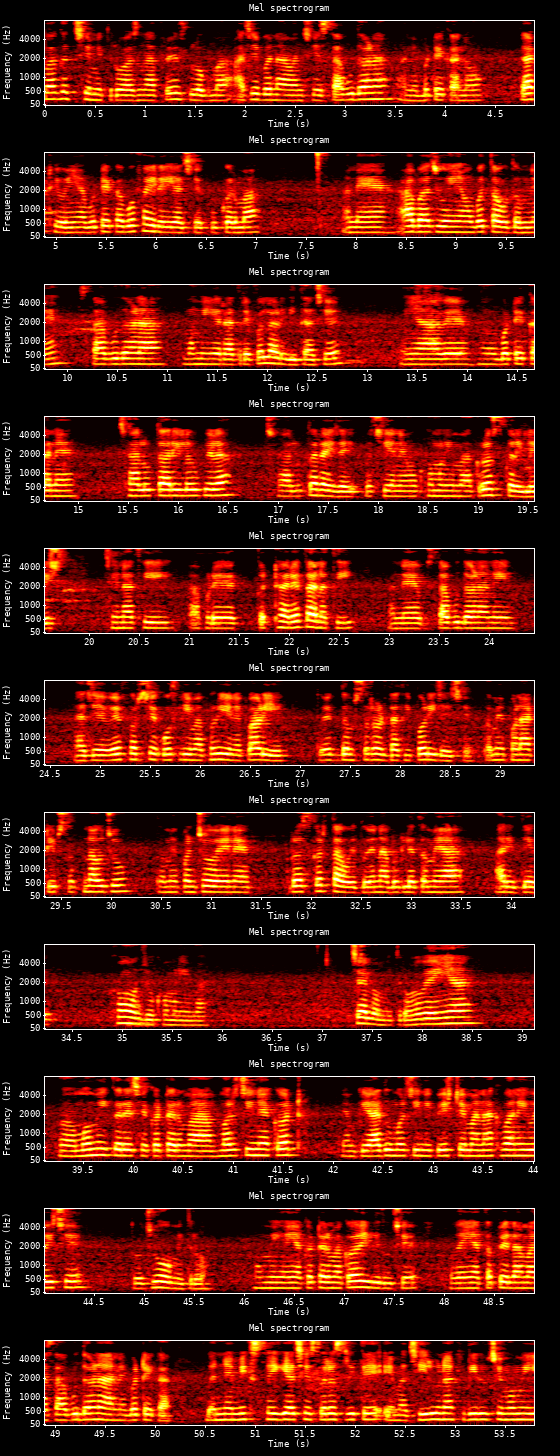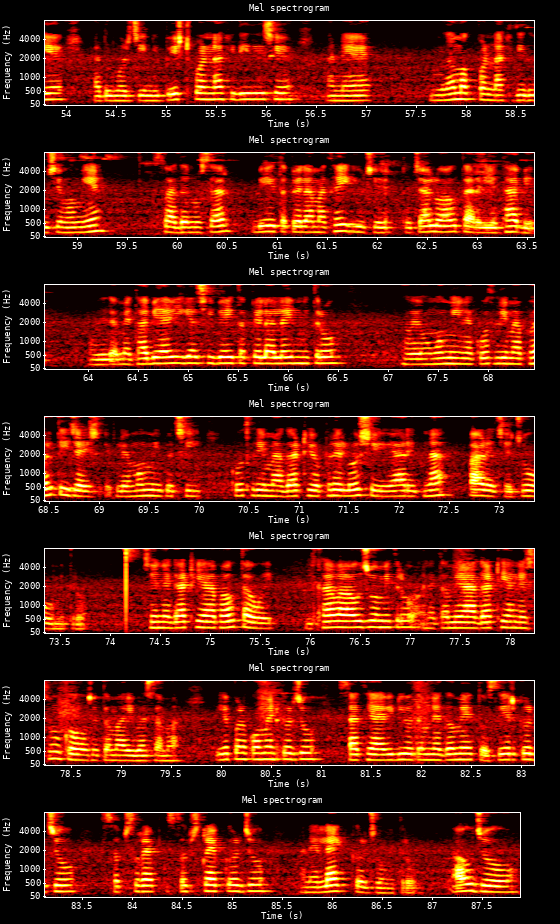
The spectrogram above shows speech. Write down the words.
સ્વાગત છે મિત્રો આજના ફ્રેશ બ્લોગમાં આજે બનાવવાનું છે સાબુદાણા અને બટેકાનો. ગાંઠિયો અહીંયા બટેકા બફાઈ રહ્યા છે કુકરમાં. અને આ બાજુ અહીંયા હું બતાવું તમને. સાબુદાણા મમ્મીએ રાત્રે પલાળી દીધા છે. અહીંયા હવે હું બટેકાને છાલ ઉતારી લઉં પહેલાં. છાલ ઉતારાઈ જાય, પછી એને હું ખમણીમાં ક્રશ કરી લઈશ. જેનાથી આપણે કઠ્ઠા રહેતા નથી. અને સાબુદાણાની આ જે વેફર છે કોથળીમાં ભરીને પાડીએ તો એકદમ સરળતાથી પડી જાય છે. તમે પણ આ ટિપ્સ અપનાવજો. તમે પણ જો એને ક્રશ કરતા હોય તો એના બદલે તમે આ આ રીતે ખવણજો ખમણીમાં. ચાલો મિત્રો, હવે અહીંયા મમ્મી કરે છે કટરમાં મરચીને કટ. કેમ કે આદુ મરચીની પેસ્ટ એમાં નાખવાની હોય છે. તો જુઓ મિત્રો, મમ્મી અહીંયા કટરમાં કરી દીધું છે. હવે અહીંયા તપેલામાં સાબુદાણા અને બટેકા બંને મિક્સ થઈ ગયા છે સરસ રીતે. એમાં જીરું નાખી દીધું છે મમ્મીએ. આદુ મરચીની પેસ્ટ પણ નાખી દીધી છે અને નમક પણ નાખી દીધું છે મમ્મીએ. સ્વાદ અનુસાર બે તપેલામાં થઈ ગયું છે. તો ચાલો આવતા રહીએ ધાબે. હવે અમે ધાબે આવી ગયા છીએ બે તપેલા લઈને મિત્રો. હવે હું મમ્મીને કોથળીમાં ભરતી જઈશ એટલે મમ્મી પછી કોથળીમાં ગાંઠિયો ભરેલો છે. આ રીતના પાડે છે. જુઓ મિત્રો, જેને ગાંઠિયા ભાવતા હોય એ ખાવા આવજો મિત્રો, અને તમે આ ગાંઠિયાને શું કહો છો તમારી ભાષામાં, એ પણ કોમેન્ટ કરજો. સાથે આ વીડિયો તમને ગમે તો શેર કરજો સબસ્ક્રાઈબ સબસ્ક્રાઈબ કરજો, અને લાઈક કરજો મિત્રો. આવજો.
